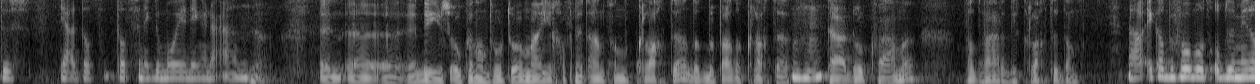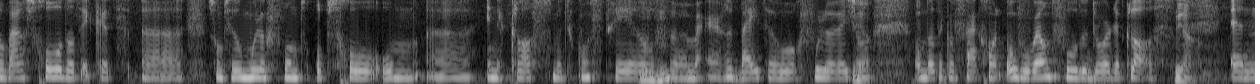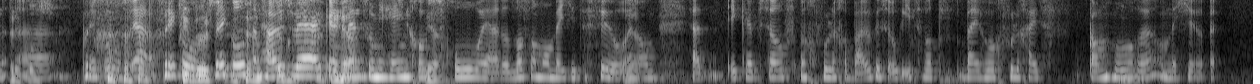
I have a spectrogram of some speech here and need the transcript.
dus ja, dat, dat vind ik de mooie dingen daaraan. Ja. En eh, eh, nee is ook een antwoord hoor, maar je gaf net aan van klachten, dat bepaalde klachten Mhm. daardoor kwamen. Wat waren die klachten dan? Nou, ik had bijvoorbeeld op de middelbare school dat ik het eh, soms heel moeilijk vond op school om eh, in de klas me te concentreren of Mhm. eh, me ergens bij te horen voelen, weet je Ja. wel. Omdat ik me vaak gewoon overweldigd voelde door de klas. Ja, En, Prikkels. prikkels, ja, prikkels, prikkels en huiswerk en Ja. mensen om je heen, grote Ja. school. Ja, dat was allemaal een beetje te veel. En dan, ja, ik heb zelf een gevoelige buik, is ook iets wat bij hooggevoeligheid kan horen, Mhm. omdat je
